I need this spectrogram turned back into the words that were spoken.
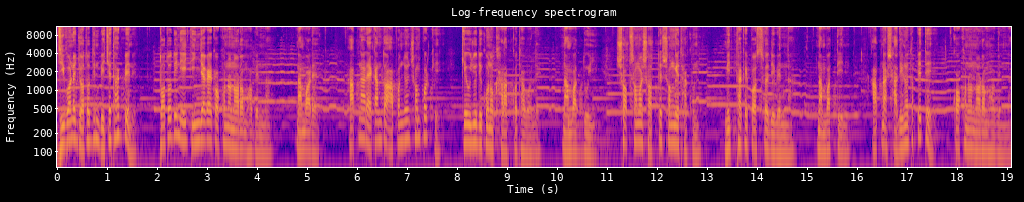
জীবনে যতদিন বেঁচে থাকবেন, ততদিন এই তিন জায়গায় কখনো নরম হবেন না। নাম্বার এক, আপনার একান্ত আপনজন সম্পর্কে কেউ যদি কোনো খারাপ কথা বলে। নাম্বার দুই, সবসময় সত্যের সঙ্গে থাকুন, মিথ্যাকে প্রশ্রয় দিবেন না। নাম্বার তিন, আপনার স্বাধীনতা পেতে কখনো নরম হবেন না।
